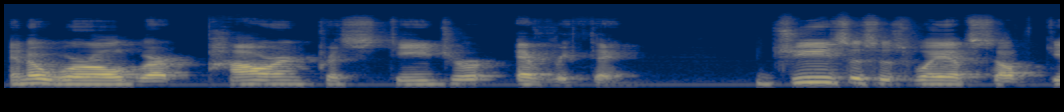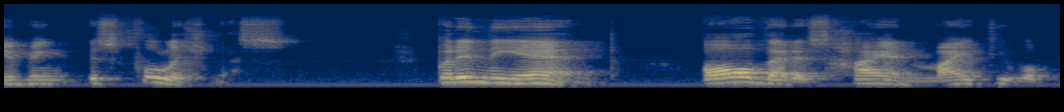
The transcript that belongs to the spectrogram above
In a world where power and prestige are everything, Jesus' way of self giving is foolishness. But in the end, all that is high and mighty will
